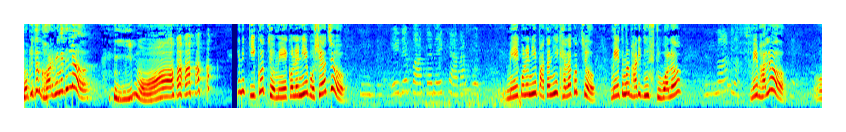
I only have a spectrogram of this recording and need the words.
মোটু তোর ঘর ভেঙে দিল? ই এখানে কি করছ? মেয়ে কোলে নিয়ে বসে আছো? মেয়ে কোলে নিয়ে পাতা নিয়ে খেলা করছ? মেয়ে তোমার ভারী দুষ্টু বলো। মেয়ে ভালো? ও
